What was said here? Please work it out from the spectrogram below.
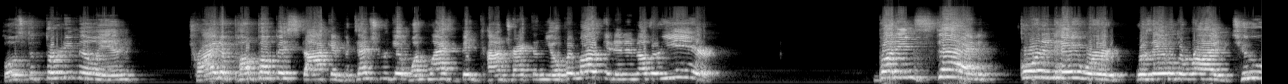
close to 30 million, try to pump up his stock and potentially get one last big contract in the open market in another year. But instead, Gordon Hayward was able to ride two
